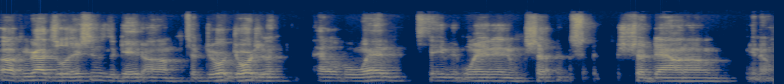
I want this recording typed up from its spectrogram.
uh, congratulations to Gate um to Georgia. Hell of a win, statement win, and shut shut down um you know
